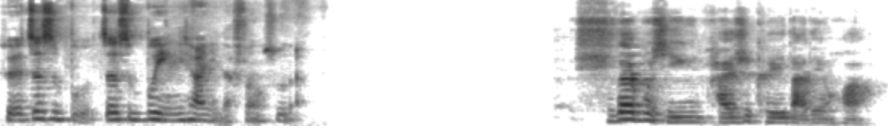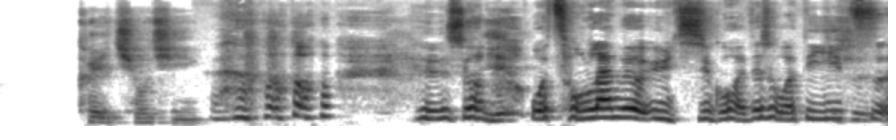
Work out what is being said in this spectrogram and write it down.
所以这是不这是不影响你的分数的。实在不行，还是可以打电话。可以求情，你说我从来没有预期过，这是我第一次。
